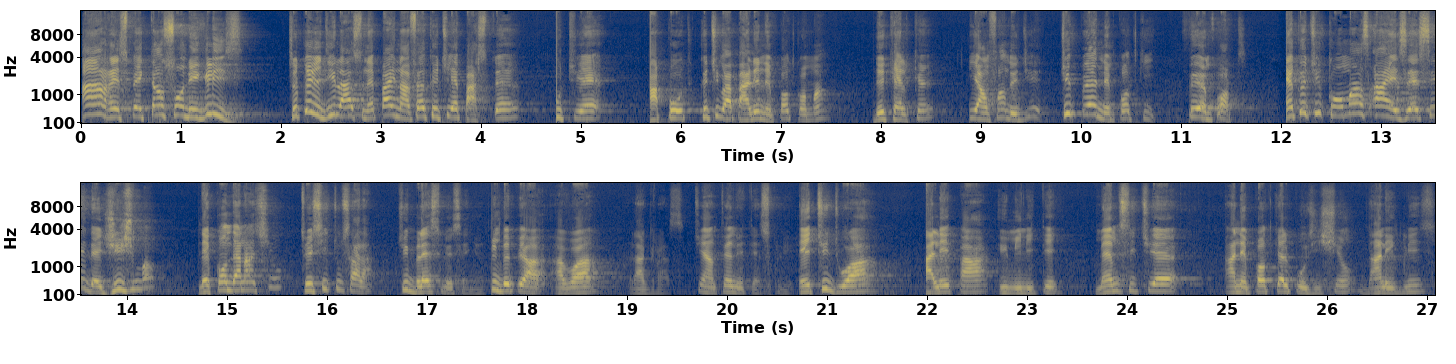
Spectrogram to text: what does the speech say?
en respectant son Église. Ce que je dis là, ce n'est pas une affaire que tu es pasteur ou tu es apôtre, que tu vas parler n'importe comment de quelqu'un qui est enfant de Dieu. Tu peux être n'importe qui, peu importe. Et que tu commences à exercer des jugements, des condamnations, ceci, tout ça là, tu blesses le Seigneur. Tu ne peux plus avoir la grâce. Tu es en train de t'exclure. Et tu dois aller par humilité. Même si tu es à n'importe quelle position dans l'Église,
